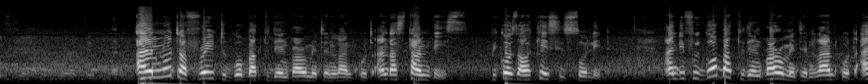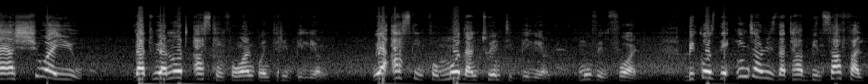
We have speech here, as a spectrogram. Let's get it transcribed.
what's their? I am not afraid to go back to the Environment and Land Court. Understand this, because our case is solid. And if we go back to the Environment and Land Court, I assure you that we are not asking for 1.3 billion. We are asking for more than 20 billion moving forward. Because the injuries that have been suffered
